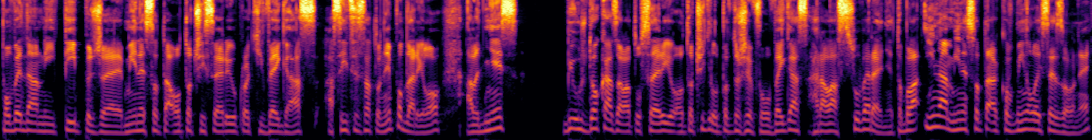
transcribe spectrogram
povedaný typ, že Minnesota otočí sériu proti Vegas a síce sa to nepodarilo, ale dnes by už dokázala tú sériu otočiť, pretože vo Vegas hrala suverénne. To bola iná Minnesota ako v minulej sezóne.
